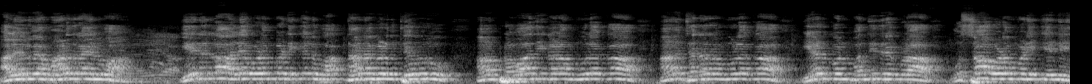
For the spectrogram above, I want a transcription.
ಅಲೆಲ್ವೇ ಮಾಡಿದ್ರಾ ಇಲ್ವಾ? ಏನೆಲ್ಲ ಅಲೆ ಒಡಂಬಡಿಕೆಯಲ್ಲಿ ವಾಗ್ದಾನಗಳು ದೇವರು ಪ್ರವಾದಿಗಳ ಮೂಲಕ ಜನರ ಮೂಲಕ ಹೇಳ್ಕೊಂಡು ಬಂದಿದ್ರೆ ಕೂಡ ಹೊಸ ಒಡಂಬಡಿಕೆಯಲ್ಲಿ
